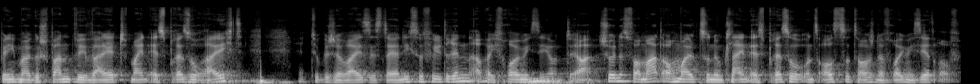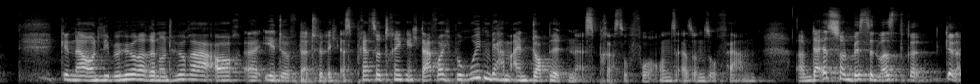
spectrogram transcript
bin ich mal gespannt, wie weit mein Espresso reicht. Typischerweise ist da ja nicht so viel drin, aber ich freue mich sehr und ja, schönes Format auch mal zu einem kleinen Espresso uns auszutauschen, da freue ich mich sehr drauf. Genau, und liebe Hörerinnen und Hörer, auch äh, ihr dürft natürlich Espresso trinken. Ich darf euch beruhigen, wir haben einen doppelten Espresso vor uns, also insofern, ähm, da ist schon ein bisschen was drin. Genau.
